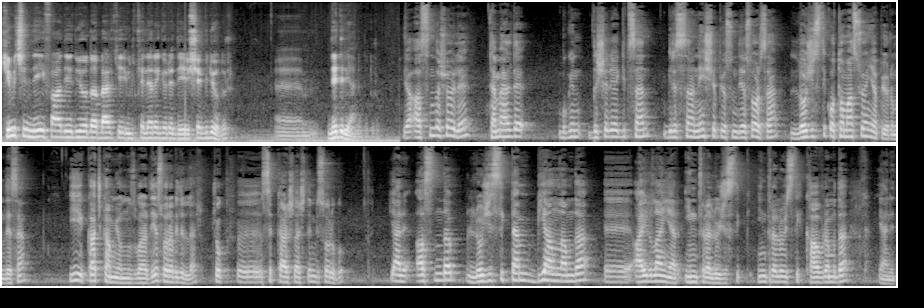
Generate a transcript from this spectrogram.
Kim için ne ifade ediyor da belki ülkelere göre değişebiliyordur. E, nedir yani bu durum? Ya aslında şöyle temelde bugün dışarıya gitsen birisi sana ne iş yapıyorsun diye sorsa lojistik otomasyon yapıyorum desen iyi kaç kamyonunuz var diye sorabilirler. Çok e, sık karşılaştığım bir soru bu. Yani aslında lojistikten bir anlamda e, ayrılan yer intralojistik. Intralojistik kavramı da yani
